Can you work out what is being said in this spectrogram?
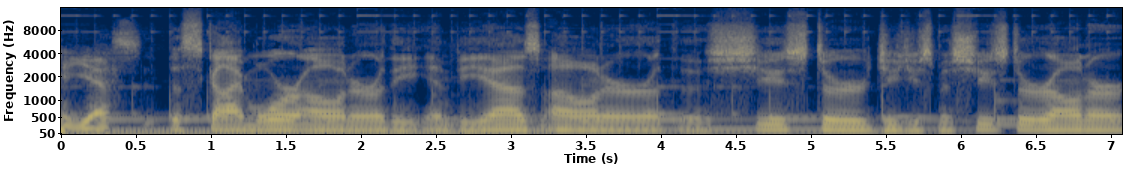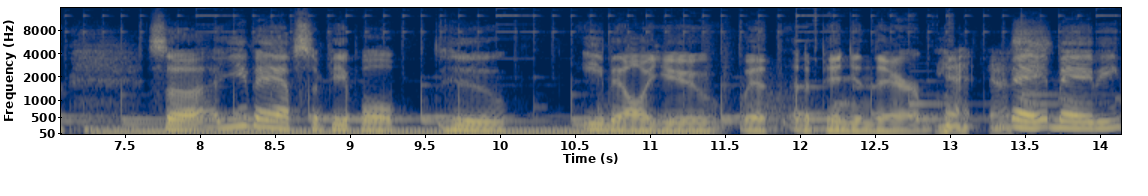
yes. the Skyy Moore owner, the MVS owner, the Schuster, Juju Smith Schuster owner. So uh, you may have some people who email you with an opinion there. Yeah. Yes. May, maybe.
